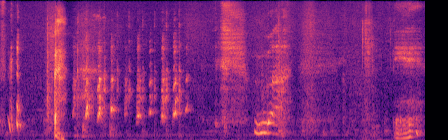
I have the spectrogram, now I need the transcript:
つが。うわ。ええ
